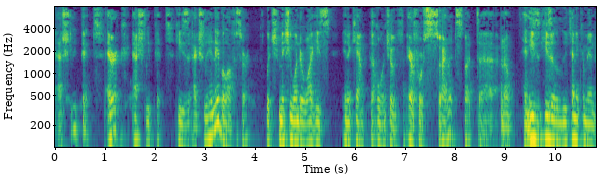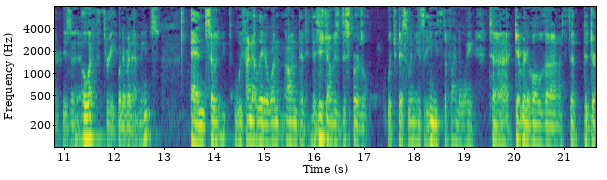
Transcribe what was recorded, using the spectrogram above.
Ashley Pitt. Eric Ashley Pitt. He's actually a naval officer, which makes you wonder why he's in a camp with a whole bunch of Air Force pilots, but uh, I don't know. And he's he's a lieutenant commander. He's an OF three, whatever that means. And so we find out later on, on that, that his job is dispersal, which basically means that he needs to find a way to get rid of all the the, the dirt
